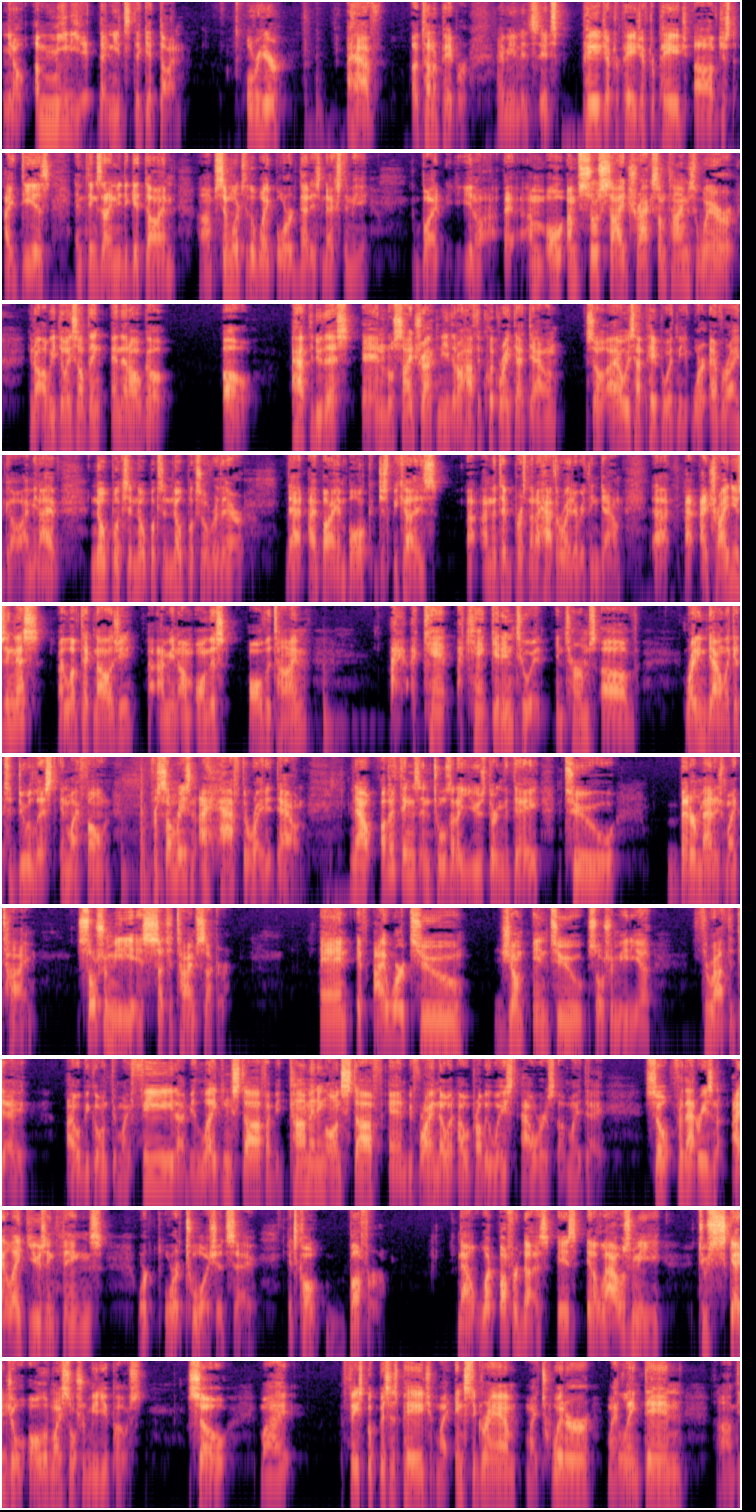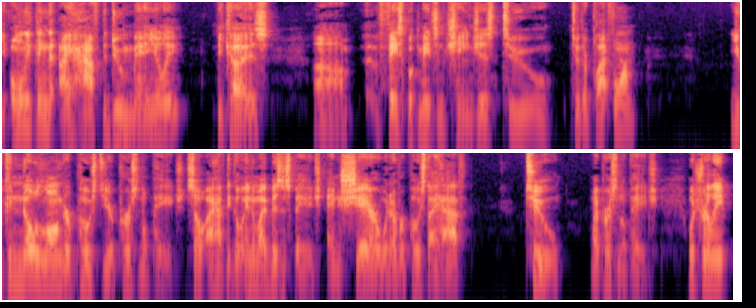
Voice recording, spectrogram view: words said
you know, immediate that needs to get done. Over here, I have a ton of paper. I mean, it's it's page after page after page of just ideas and things that I need to get done, um, similar to the whiteboard that is next to me. But you know, I, I'm all, I'm so sidetracked sometimes where you know I'll be doing something and then I'll go, oh, I have to do this, and it'll sidetrack me that I'll have to quick write that down So I always have paper with me wherever I go. I mean, I have notebooks and notebooks and notebooks over there that I buy in bulk just because I'm the type of person that I have to write everything down. Uh, I, I, tried using this. I love technology. I, I, mean, I'm on this all the time. I, I can't I can't get into it in terms of writing down like a to-do list in my phone. For some reason, I have to write it down. Now, other things and tools that I use during the day to better manage my time. Social media is such a time sucker. And if I were to jump into social media throughout the day, I would be going through my feed, I'd be liking stuff, I'd be commenting on stuff, and before I know it, I would probably waste hours of my day. So, for that reason, I like using things or or a tool, I should say. It's called Buffer. Now, what Buffer does is it allows me to schedule all of my social media posts. So, my Facebook business page, my Instagram, my Twitter, my LinkedIn. Um, the only thing that I have to do manually because um, Facebook made some changes to to their platform. You can no longer post to your personal page. So I have to go into my business page and share whatever post I have to my personal page. Which really,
